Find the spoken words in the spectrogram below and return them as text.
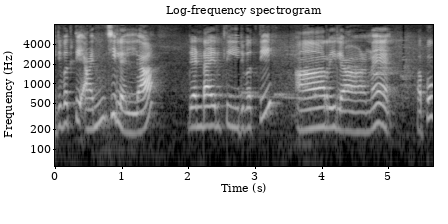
ഇരുപത്തി അഞ്ചിലല്ല രണ്ടായിരത്തി ഇരുപത്തി ആറിലാണ് അപ്പോൾ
